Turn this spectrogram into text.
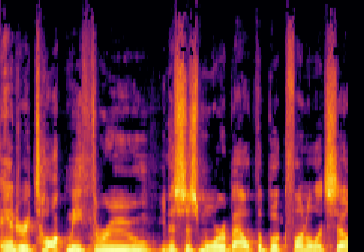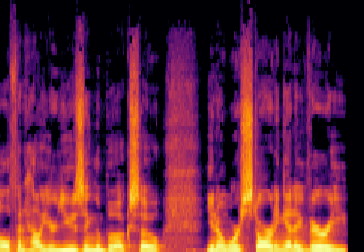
Andrea, talk me through this is more about the book funnel itself and how you're using the book. So, you know, we're starting at a very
